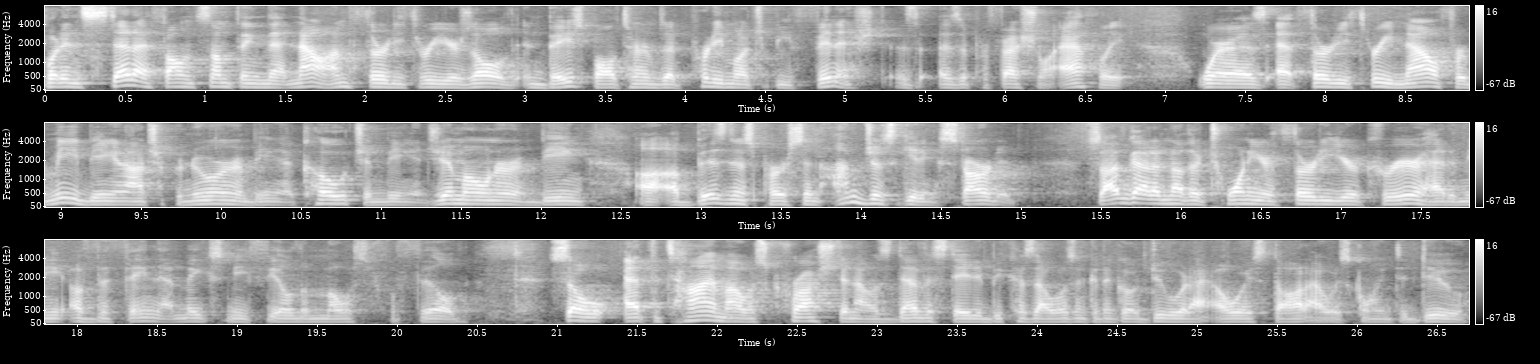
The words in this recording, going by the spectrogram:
But instead, I found something that now I'm 33 years old. In baseball terms, I'd pretty much be finished as, as a professional athlete. Whereas at 33 now, for me, being an entrepreneur and being a coach and being a gym owner and being a business person, I'm just getting started. So I've got another 20 or 30 year career ahead of me of the thing that makes me feel the most fulfilled. So at the time, I was crushed and I was devastated because I wasn't going to go do what I always thought I was going to do.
